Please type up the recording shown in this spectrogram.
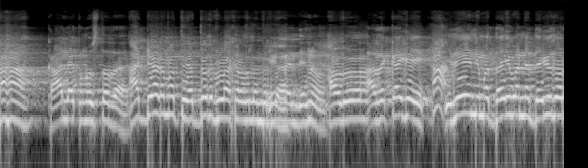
ಹಾ ಹಾ. ಕಾಲ್ ಯಾಕೆ ನೋಸ್ತದ? ಅಡ್ಡಾಡ ಮತ್ತು ಎದ್ದದ ಹಿಂಗಂದೇನು? ಹೌದು. ಅದಕ್ಕಾಗಿ. ಇದೇ ನಿಮ್ಮ ದೈವನ್ನ ದೈವದವರ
